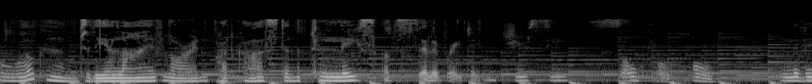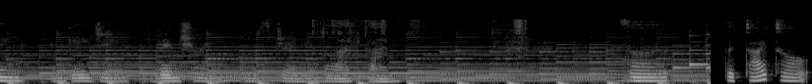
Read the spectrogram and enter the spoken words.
Welcome to the Alive Loren podcast and the place of celebrating juicy, soulful, whole, living, engaging, adventuring on this journey of a lifetime. So, the title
